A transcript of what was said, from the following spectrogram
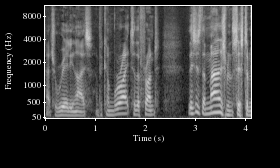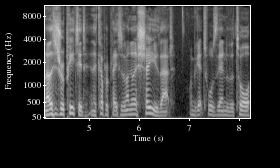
That's really nice. If we come right to the front, this is the management system. Now this is repeated in a couple of places and I'm going to show you that when we get towards the end of the tour.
